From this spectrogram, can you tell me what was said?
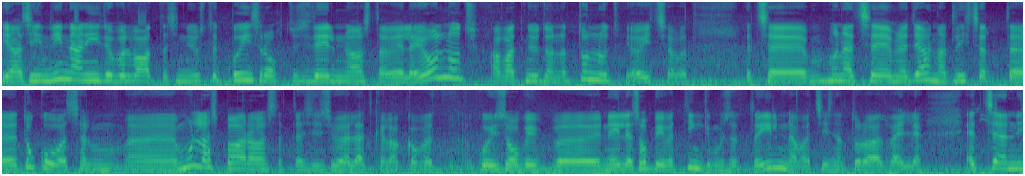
ja siin linnaniidu peal vaatasin just, et põisrohtusid eelmine aasta veel ei olnud, aga et nüüd on nad tulnud ja õitsevad. et see mõned seemned jah, nad lihtsalt äh, tukuvad seal äh, mullas paar aastat ja siis ühel hetkel hakkavad, kui sobib, äh, neile sobivad tingimused ilmnevad, siis nad tulevad välja. et see on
